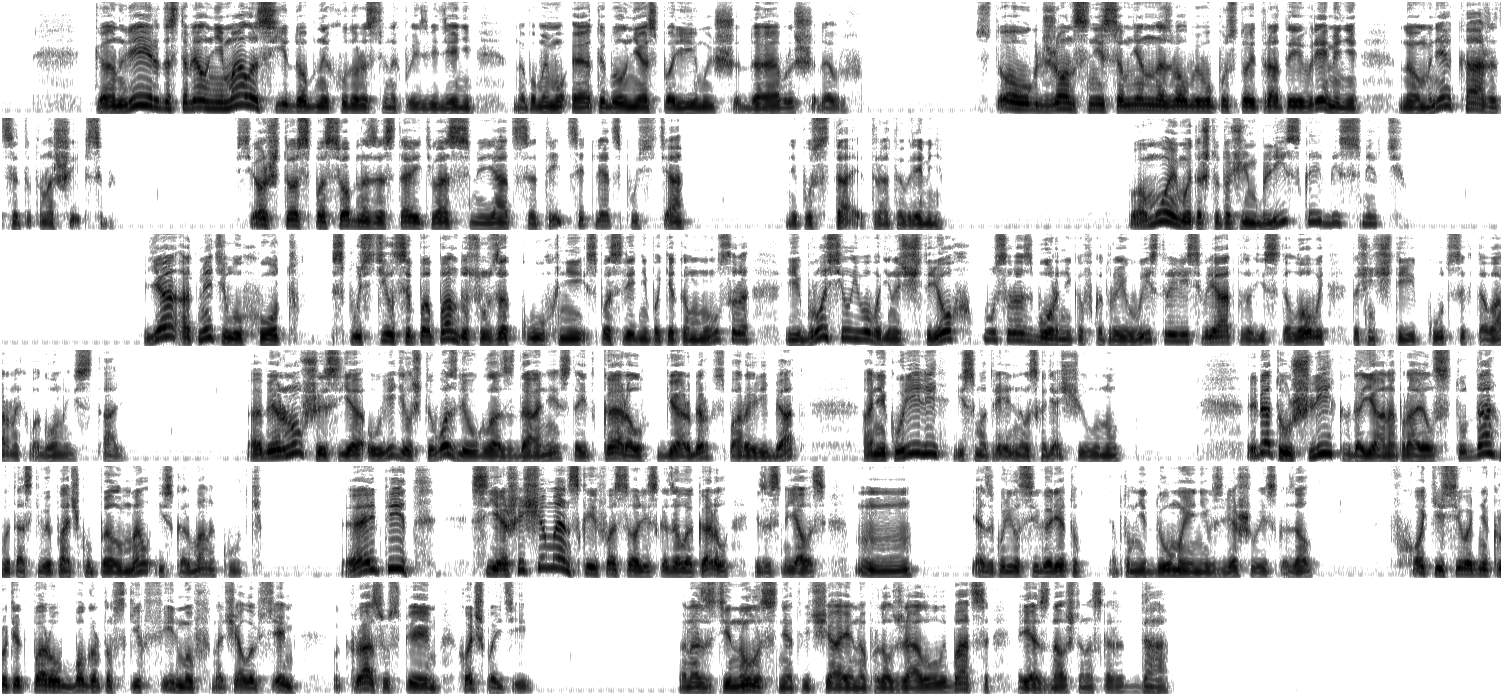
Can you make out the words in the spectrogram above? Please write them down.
конвейер доставлял немало съедобных художественных произведений, но, по-моему, это был неоспоримый шедевр из шедевров. Стоук Джонс, несомненно, назвал бы его пустой тратой времени, но мне кажется, тут он ошибся бы. Все, что способно заставить вас смеяться тридцать лет спустя, не пустая трата времени. По-моему, это что-то очень близкое к бессмертию. Я отметил уход, спустился по пандусу за кухней с последним пакетом мусора и бросил его в один из четырех мусоросборников, которые выстроились в ряд позади столовой, точно четыре куцых товарных вагона из стали. Обернувшись, я увидел, что возле угла здания стоит Кэрол Гербер с парой ребят. Они курили и смотрели на восходящую луну. Ребята ушли, когда я направился туда, вытаскивая пачку пелмел из кармана куртки. «Эй, Пит, съешь еще мэнской фасоли», — сказала Карл и засмеялась. «М-м-м». Я закурил сигарету, а потом, не думая, не взвешивая, сказал — в Хоке сегодня крутят пару богартовских фильмов, начало в семь. Мы как раз успеем. Хочешь пойти?» Она затянулась, не отвечая, но продолжала улыбаться, и я знал, что она скажет «да».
